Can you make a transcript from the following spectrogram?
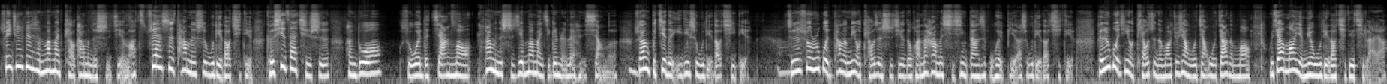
所以就是变成慢慢调他们的时间嘛。虽然是他们是五点到七点，可是现在其实很多所谓的家猫，他们的时间慢慢已经跟人类很像了。虽然不见得一定是五点到七点，只是说如果他们没有调整时间的话，那他们习性当然是不会变，是五点到七点。可是如果已经有调整的猫，就像我讲我家的猫，我家的猫也没有五点到七点起来啊。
